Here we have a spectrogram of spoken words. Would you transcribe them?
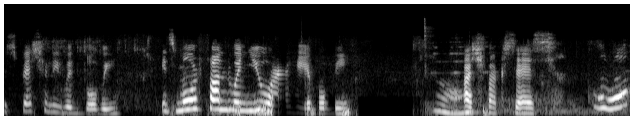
Especially with Bobbi. It's more fun when you are here, Bobbi. Ashfaq says. Oh.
